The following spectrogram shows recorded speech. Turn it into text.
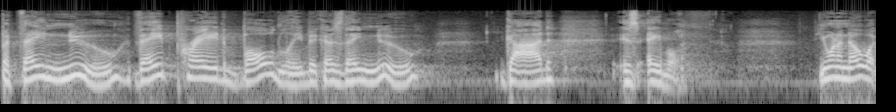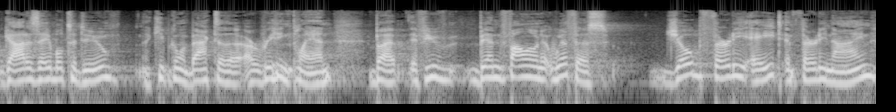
But they knew, they prayed boldly because they knew God is able. You want to know what God is able to do? I keep going back to the, our reading plan, but if you've been following it with us, Job 38 and 39,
